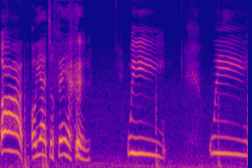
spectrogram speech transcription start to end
Ah! Oh yeah, it's a fan. We, we.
